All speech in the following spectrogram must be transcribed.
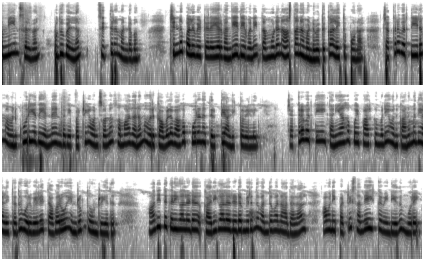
பொன்னியின் செல்வன் புதுவெள்ளம் சித்திர மண்டபம். சின்ன பழுவேட்டரையர் வந்தியத்தேவனை தம்முடன் ஆஸ்தான மண்டபத்துக்கு அழைத்துப் போனார். சக்கரவர்த்தியிடம் அவன் கூறியது என்ன என்பதைப் பற்றி அவன் சொன்ன சமாதானம் அவருக்கு அவ்வளவாக பூரண திருப்தி அளிக்கவில்லை. சக்கரவர்த்தியை தனியாக போய் பார்க்கும்படி அவனுக்கு அனுமதி அளித்தது ஒருவேளை தவறோ என்றும் தோன்றியது. ஆதித்த கரிகாலட கரிகாலரிடமிருந்து வந்தவனாதலால் அவனை பற்றி சந்தேகிக்க வேண்டியது முறை.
